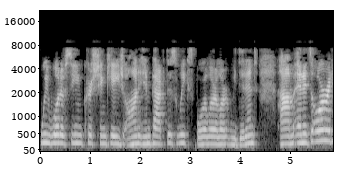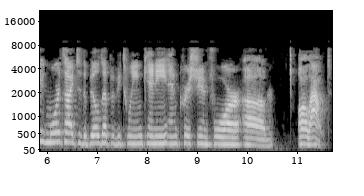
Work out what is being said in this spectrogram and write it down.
we would have seen Christian Cage on Impact this week. Spoiler alert, we didn't. Um, and it's already more tied to the buildup between Kenny and Christian for um, All Out.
